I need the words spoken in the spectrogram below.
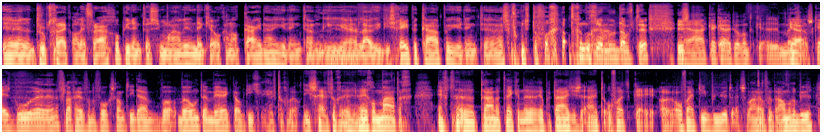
Uh, het roept gelijk allerlei vragen op. Je denkt aan Somalië, dan denk je ook aan Al-Qaeda. Je denkt aan die uh, lui die schepen kapen. Je denkt, uh, ze moeten toch wel geld genoeg ja. hebben wat dat betreft. Dus, ja, kijk uit hoor. Want mensen ja. als Kees Boeren, de vlaggever van de Volkskrant... die daar woont en werkt ook, die, heeft toch wel, die schrijft toch regelmatig... echt tranentrekkende reportages uit of, uit... of uit die buurt, uit Somalië of uit een andere buurt.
